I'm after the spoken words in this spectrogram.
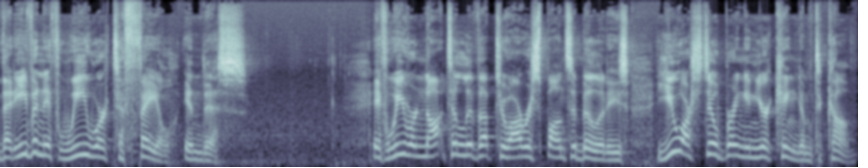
that even if we were to fail in this, if we were not to live up to our responsibilities, you are still bringing your kingdom to come.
